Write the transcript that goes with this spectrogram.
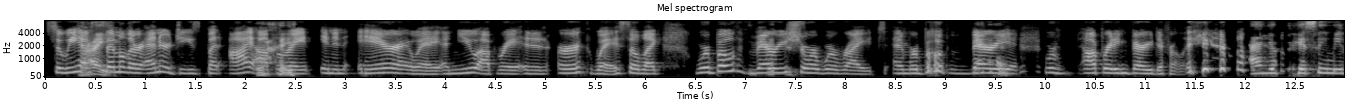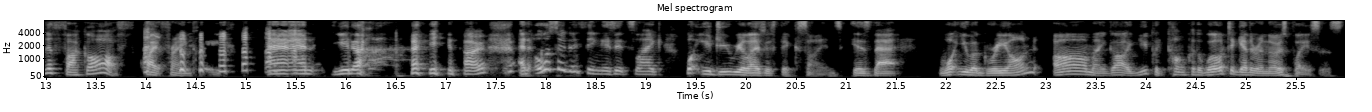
So we have right. similar energies, but I operate right. in an air way and you operate in an earth way. So like we're both very sure we're right and we're both very yeah. we're operating very differently. and you're pissing me the fuck off, quite frankly. and you know, you know, and also the thing is it's like what you do realize with fixed signs is that what you agree on, oh my god, you could conquer the world together in those places.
